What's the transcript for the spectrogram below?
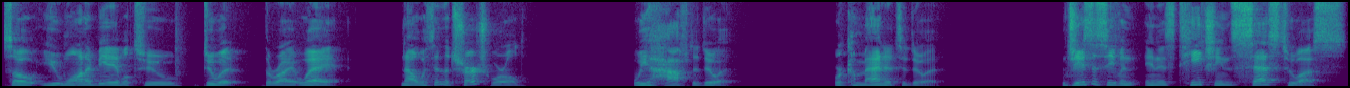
So you want to be able to do it the right way. Now, within the church world, we have to do it. We're commanded to do it. Jesus, even in his teaching, says to us,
